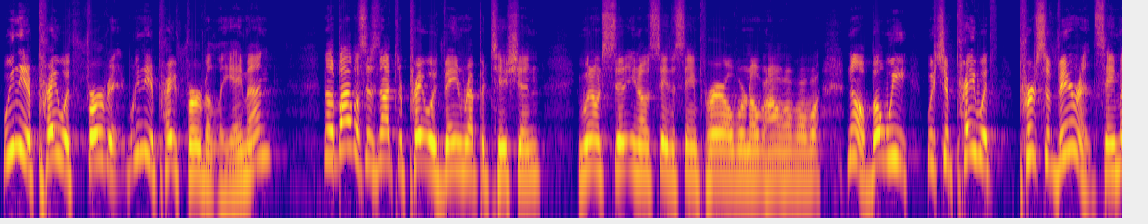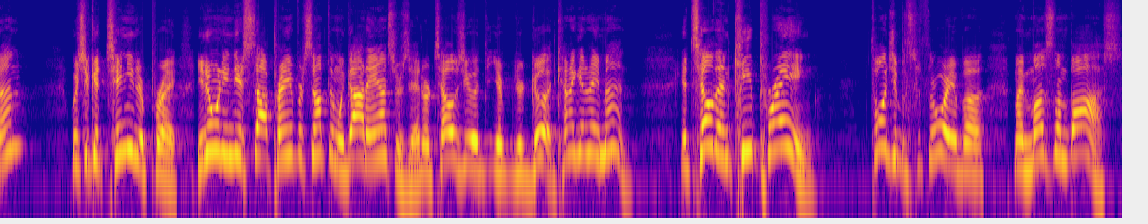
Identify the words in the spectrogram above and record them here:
we need to pray with fervent, we need to pray fervently. Amen? Now the Bible says not to pray with vain repetition. We don't sit, you know, say the same prayer over and over. No, but we, we should pray with perseverance. Amen? We should continue to pray. You know when you need to stop praying for something? When God answers it or tells you you're, you're good. Can I get an amen? Until then, keep praying told you the story of uh, my Muslim boss.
